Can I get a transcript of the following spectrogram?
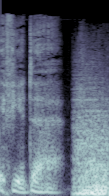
if you dare.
